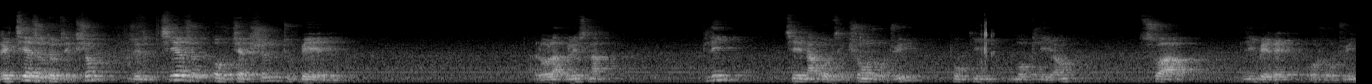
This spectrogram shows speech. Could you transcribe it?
retirer cette objection, retire cette objection to bail. Alors la police n'a plus une objection aujourd'hui pour que mon client soit libéré aujourd'hui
